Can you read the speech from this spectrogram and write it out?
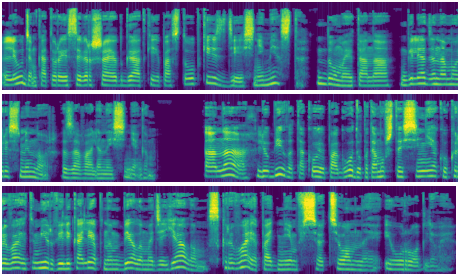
Людям, которые совершают гадкие поступки, здесь не место, думает она, глядя на море Сминор, заваленный снегом. Она любила такую погоду, потому что снег укрывает мир великолепным белым одеялом, скрывая под ним все темное и уродливое.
